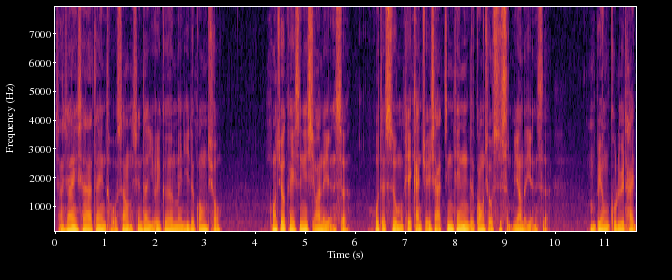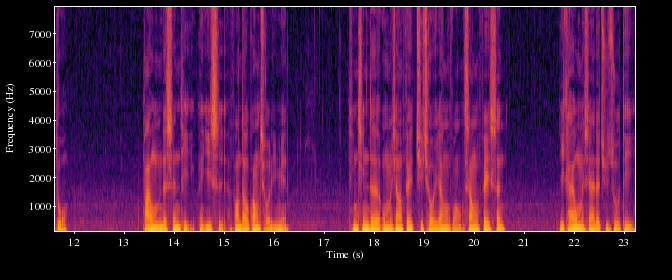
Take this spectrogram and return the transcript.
想象一下，在你头上现在有一个美丽的光球，光球可以是你喜欢的颜色，或者是我们可以感觉一下今天你的光球是什么样的颜色。我们不用顾虑太多，把我们的身体跟意识放到光球里面，轻轻的，我们像飞气球一样往上飞升。离开我们现在的居住地，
